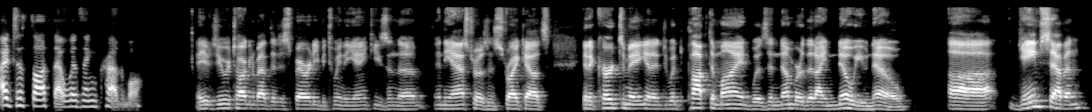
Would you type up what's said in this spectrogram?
I just thought that was incredible. As you were talking about the disparity between the Yankees and the and the Astros and strikeouts, it occurred to me, and what popped to mind was a number that I know you know. Uh, game seven,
